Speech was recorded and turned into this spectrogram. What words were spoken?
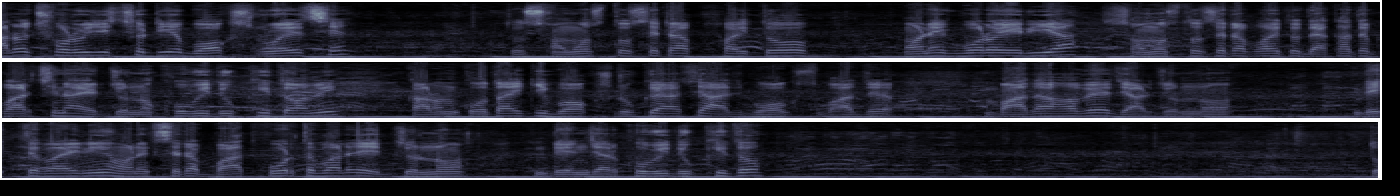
আরও ছড়িয়ে ছটিয়ে বক্স রয়েছে। তো সমস্ত সেট হয়তো অনেক বড় এরিয়া সমস্ত সেট হয়তো দেখাতে পারছি না, এর জন্য খুবই দুঃখিত আমি। কারণ কোথায় কি বক্স ঢুকে আছে, আজ বক্স বাজে, বাঁধা হবে, যার জন্য দেখতে পাইনি। অনেক সেটা বাদ পড়তে পারে, এর জন্য ডেঞ্জার খুবই দুঃখিত। তো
